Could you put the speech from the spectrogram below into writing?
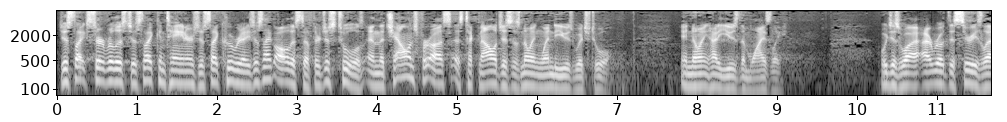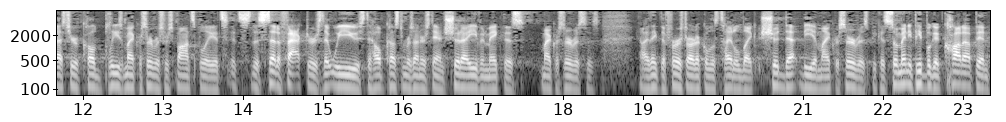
Just like serverless, just like containers, just like Kubernetes, just like all this stuff, they're just tools. And the challenge for us as technologists is knowing when to use which tool and knowing how to use them wisely which is why I wrote this series last year called Please Microservice Responsibly. It's, it's the set of factors that we use to help customers understand should I even make this microservices. I think the first article was titled like should that be a microservice because so many people get caught up in,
